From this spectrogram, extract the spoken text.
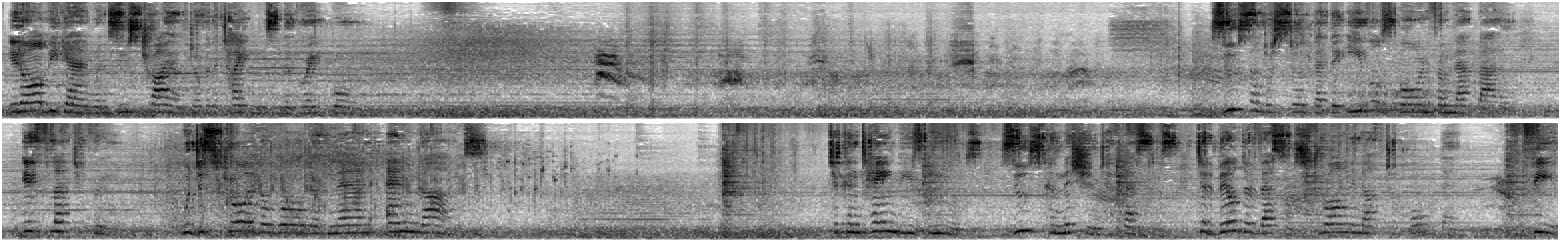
It all began when Zeus triumphed over the Titans in the Great War. Zeus understood that the evils born from that battle, if left free, would destroy the world of man and gods. To contain these evils, Zeus commissioned Hephaestus to build a vessel strong enough to hold them. Fear,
